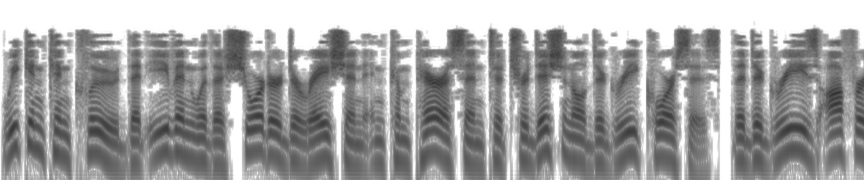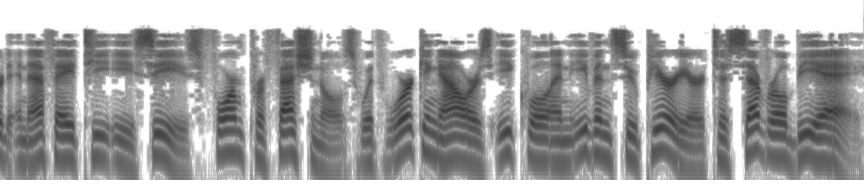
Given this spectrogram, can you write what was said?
we can conclude that even with a shorter duration in comparison to traditional degree courses, the degrees offered in FATECs form professionals with working hours equal and even superior to several BA.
